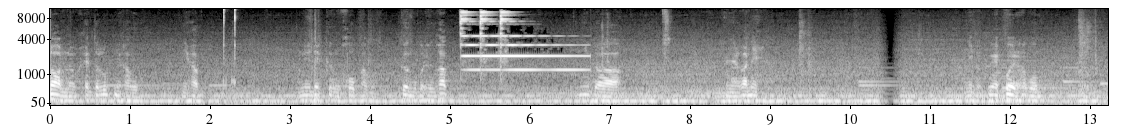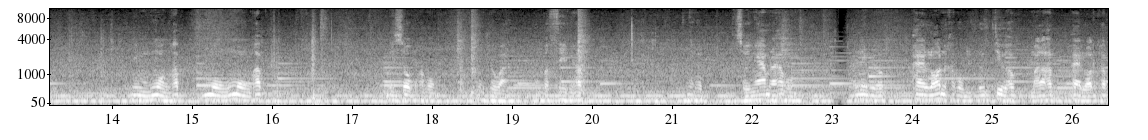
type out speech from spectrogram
ลอนหรือแคนตาลูปนี่ครับผมนี่ครับอันนี้ได้เกลืองครบครับผมเกลืองมาถึงครับ นี่ก็เป็นอย่างก็นี่นี่ก็คือแอปเปิลครับผมนี่มะม่วงครับหมงหมงครับนี่ส้มครับผมนี่คือหวานนี่ปัสซีนครับนี่ครับสวยงามนะครับผม อันนี้เป็นแพร่ร้อนนะครับผมลืมชื่อครับมาแล้วครับแพร่ร้อนครับ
